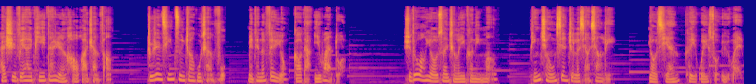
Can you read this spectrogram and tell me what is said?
还是 VIP 单人豪华产房，主任亲自照顾产妇，每天的费用高达一万多。许多网友酸成了一颗柠檬，贫穷限制了想象力，有钱可以为所欲为。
